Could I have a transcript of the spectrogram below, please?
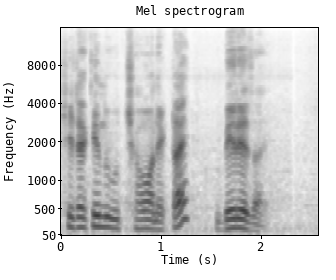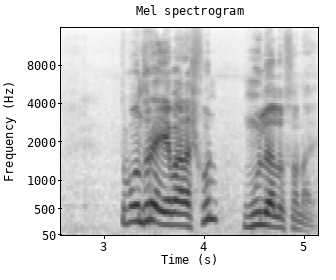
সেটা কিন্তু উৎসাহ অনেকটাই বেড়ে যায়। তো বন্ধুরা, এবার আসুন মূল আলোচনায়।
